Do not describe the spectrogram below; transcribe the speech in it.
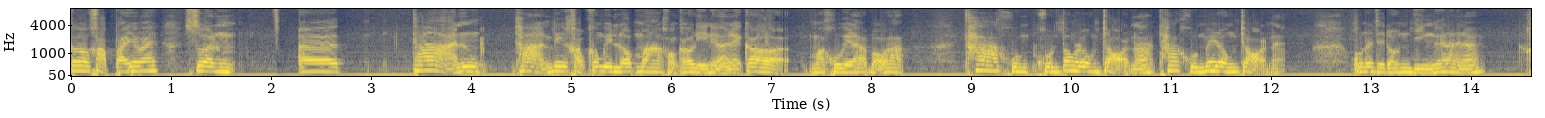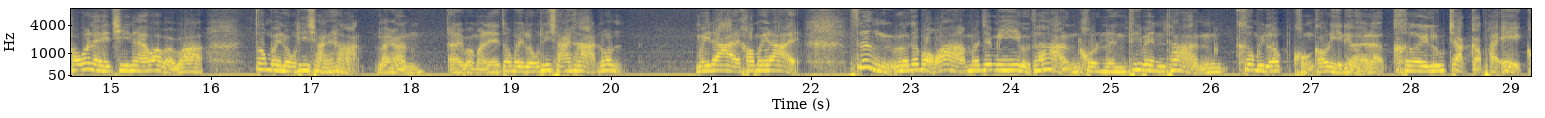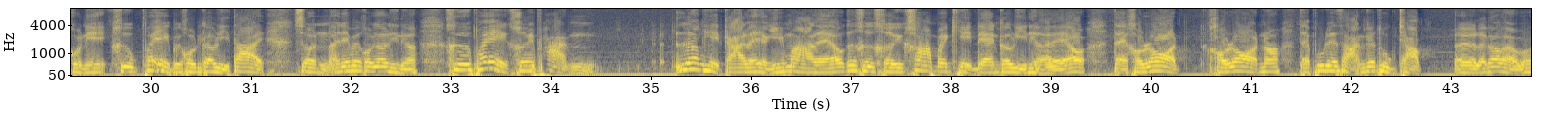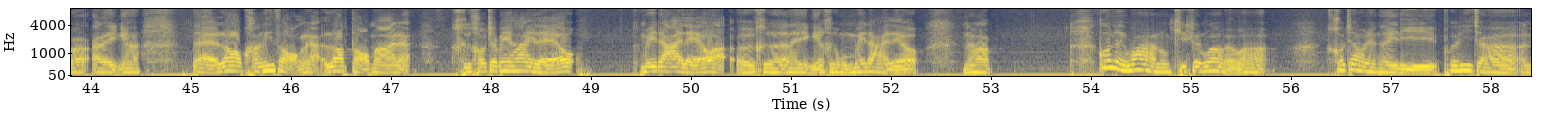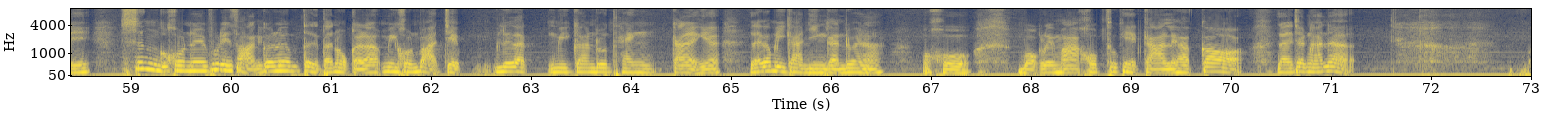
ก็ขับไปใช่ไหมส่วนเอ่อทหารทหารที่ขับเครื่องบินรบมาของเกาหลีเหนือเนี่ยก็มาคุยแล้วบอกว่า ถ้าคุณคุณต้องลงจอดนะ ถ้าคุณไม่ลงจอดนะคุณอาจจะโดนยิงก็ได้นะเขาก็เลยชี้แนะว่าแบบว่าต้องไปลงที่ชายหาดแล้วกัน อะไรประมาณนี้ต้องไปลงที่ชายหาดนู่นไม่ได้เข้าไม่ได้ ซึ่งเราจะบอกว่ามันจะมีอยู่ทหารคนหนึ่งที่เป็นทหารเครื่องบินรบของเกาหลีเหนือแหละเคยรู้จักกับพระเอกคนนี้ คือพระเอกเป็นคนเกาหลีใต้ ส่วนอันนี้เป็นคนเกาหลีเหนือ คือพระเอกเคยผ่านเรื่องเหตุการณ์อะไรอย่างนี้มาแล้ว ก็คือเคยข้ามไปเขตแดนเกาหลีเหนือแล้ว แต่เขารอดเขารอดเนาะแต่ผู้โดยสารก็ถูกจับ เออแล้วก็แบบว่าอะไรอย่างเงี้ยแต่รอบครั้งที่สองเนี่ย รอบต่อมาเนี่ย คือเขาจะไม่ให้แล้ว ไม่ได้แล้วอะเออคืออะไรอย่างเงี้ยคือมันไม่ได้แล้วนะครับ ก็เลยว่าลองคิดกันว่าแบบว่าเขาจะเอายังไงดีเพื่อที่จะอันนี้ ซึ่งคนในผู้โดยสารก็เริ่มตื่นตระหนกกันแล้ว มีคนบาดเจ็บเลือดมีการโดนแทงกันอย่างเงี้ย แล้วก็มีการยิงกันด้วยนะโอ้โหบอกเลยมาครบทุกเหตุการณ์เลยครับ ก็หลังจากนั้นเนี่ย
